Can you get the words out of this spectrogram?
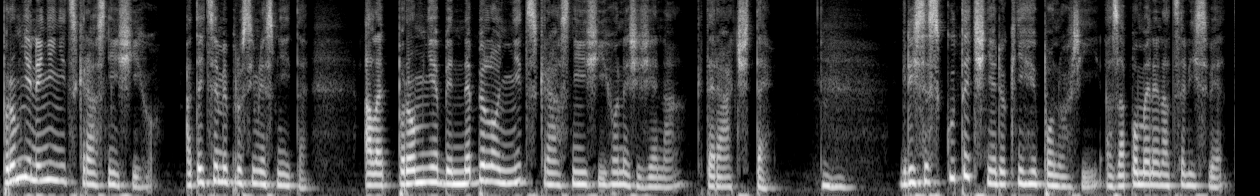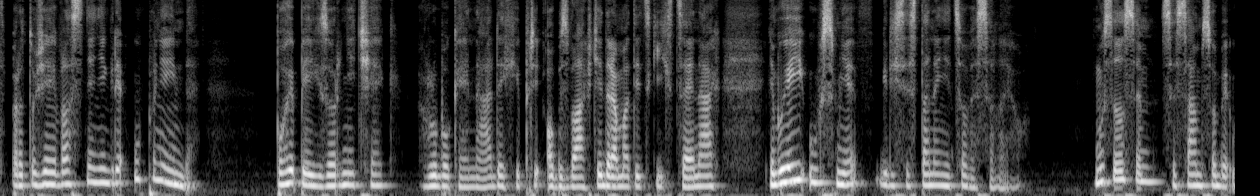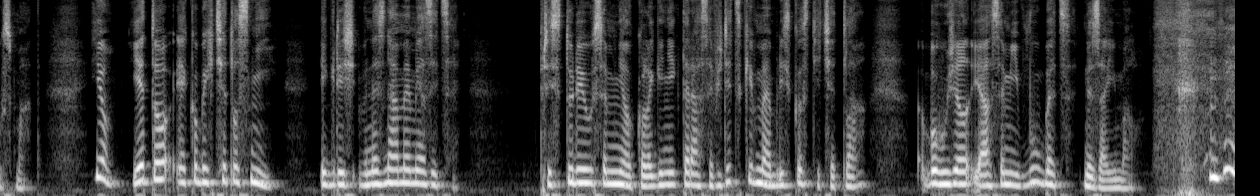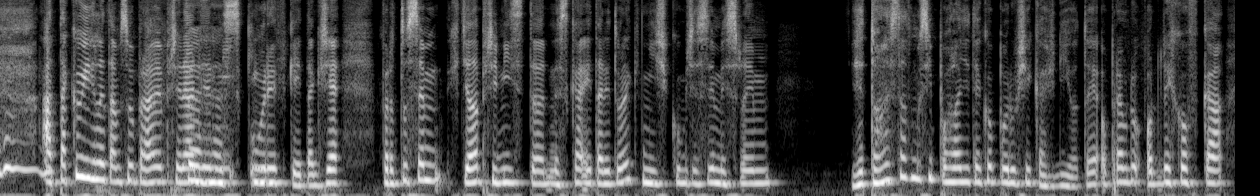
Pro mě není nic krásnějšího. A teď se mi prosím nesmějte. Ale pro mě by nebylo nic krásnějšího než žena, která čte. Mm. Když se skutečně do knihy ponoří a zapomene na celý svět, protože je vlastně někde úplně jinde. Pohyb jejich zorniček, hluboké nádechy při obzvláště dramatických scénách nebo její úsměv, když se stane něco veselého. Musel jsem se sám sobě usmát. Jo, je to, jako bych četl s ní, i když v neznámém jazyce. Při studiu jsem měl kolegyni, která se vždycky v mé blízkosti četla, bohužel já jsem jí vůbec nezajímal. A takovýhle tam jsou právě předáděné úryvky, takže proto jsem chtěla přinést dneska i tady tuhle knížku, že si myslím, že tohle snad musí pohladit jako po duši každýho. To je opravdu oddechovka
